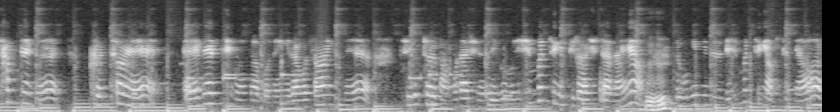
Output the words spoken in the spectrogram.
3등은 근처에 NH농가은행이라고 써있는 지급처를 방문하시는데 이 부분이 신분증이 필요하시잖아요. 네. 근데 고객님들이 신분증이 없으면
